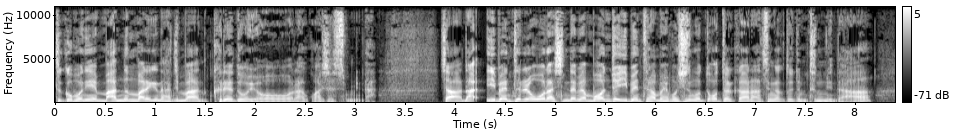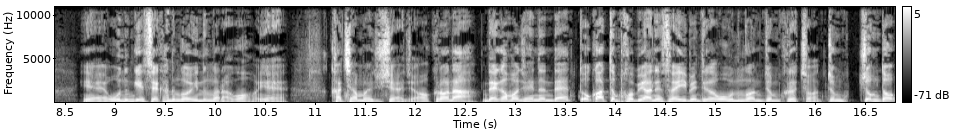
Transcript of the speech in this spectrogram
듣고 보니 맞는 말이긴 하지만 그래도요. 라고 하셨습니다. 자, 나, 이벤트를 원하신다면 먼저 이벤트를 한번 해보시는 것도 어떨까라는 생각도 좀 듭니다. 예, 오는 게 있어야 가는 거 있는 거라고, 예. 같이 한번 해주셔야죠. 그러나 내가 먼저 했는데 똑같은 법위 안에서 이벤트가 오는 건 좀 그렇죠. 좀, 좀 더,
